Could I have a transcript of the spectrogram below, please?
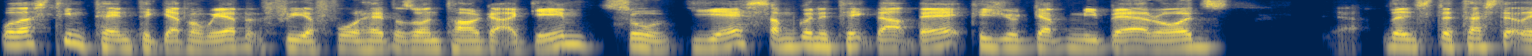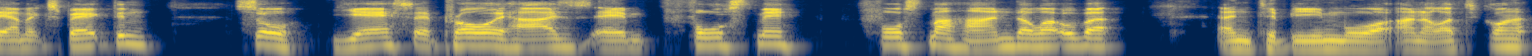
well, this team tend to give away about three or four headers on target a game. So yes, I'm going to take that bet because you're giving me better odds Yeah. than statistically I'm expecting. So yes, it probably has um, forced me, forced my hand a little bit into being more analytical on it.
